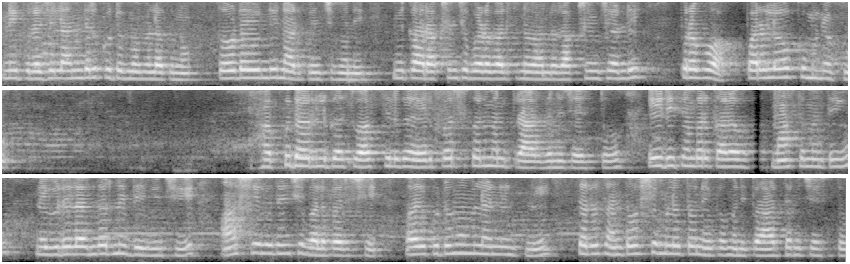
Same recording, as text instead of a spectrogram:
నీ ప్రజలందరి కుటుంబములకును తోడయుండి నడిపించమని ఇంకా రక్షించబడవలసిన వారిని రక్షించండి. ప్రభు పరలోకమునకు హక్కుదారులుగా స్వాస్థ్యులుగా ఏర్పరచుకొని మనం ప్రార్థన చేస్తూ ఈ డిసెంబర్ కాల మాసమంతయు నీ బిడ్డలందరినీ దీవించి ఆశీర్వదించి బలపరిచి వారి కుటుంబములన్నింటినీ సర్వ సంతోషములతో నింపమని ప్రార్థన చేస్తూ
